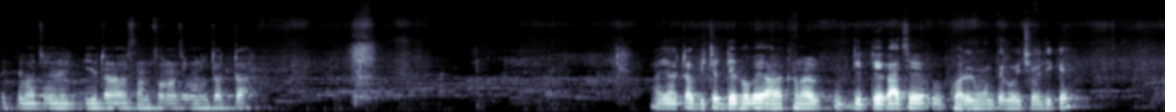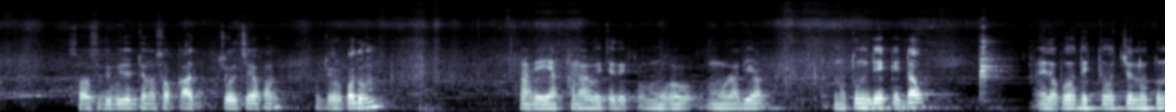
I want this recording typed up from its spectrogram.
দেখতে পাচ্ছ এটা স্যামসাং আছে মনিটরটা আর একটা বিটের ডেক হবে আর একখানার বিটের ডেক আছে, ঘরের মধ্যে রয়েছে ওইদিকে। সরস্বতী পুজোর জন্য সব কাজ চলছে এখন, জোর কদম। আর এই একখানা রয়েছে, দেখছ, মোড়ো, মোড়া দিয়া নতুন ডেক এটাও। এই দেখো, দেখতে পাচ্ছ নতুন।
